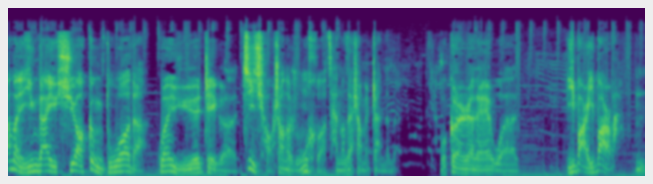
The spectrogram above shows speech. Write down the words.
他们应该需要更多的关于这个技巧上的融合，才能在上面站得稳。我个人认为，我一半一半吧。嗯，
